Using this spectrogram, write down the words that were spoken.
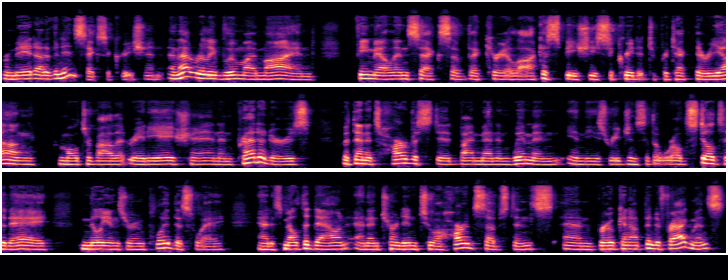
were made out of an insect secretion. And that really blew my mind. Female insects of the Kerria lacca species secrete it to protect their young from ultraviolet radiation and predators, but then it's harvested by men and women in these regions of the world. Still today, millions are employed this way, and it's melted down and then turned into a hard substance and broken up into fragments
